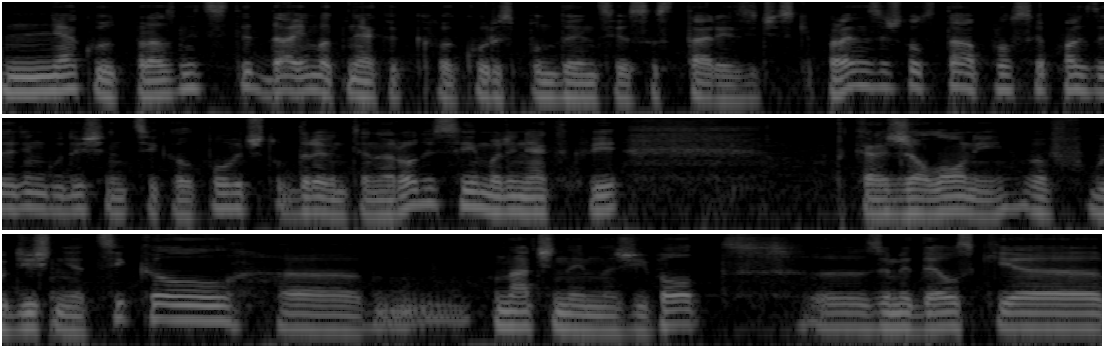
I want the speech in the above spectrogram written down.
Някои от празниците, да, имат някаква кореспонденция с стари езически празници, защото става просто все пак за един годишен цикъл. Повечето от древните народи са имали някакви така, жалони в годишния цикъл, начина им на живот, земеделския,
